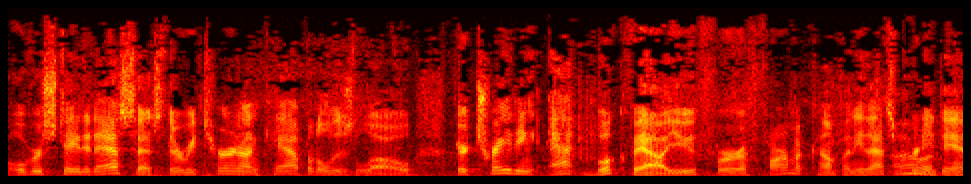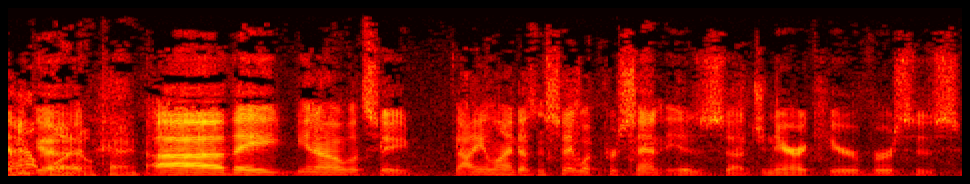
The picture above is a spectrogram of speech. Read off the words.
overstated assets. Their return on capital is low. They're trading at book value for a pharma company. That's Oh, pretty damn that good. one, okay. Uh, they, you know, let's see. Value line doesn't say what percent is uh, generic here versus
